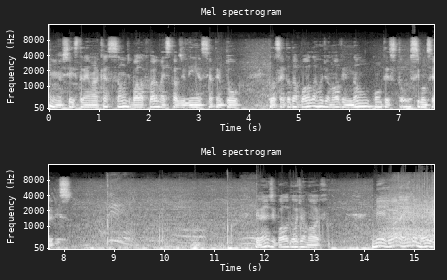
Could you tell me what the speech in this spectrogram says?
Hum, achei estranha a marcação de bola fora, mas Caldilinha se atentou pela saída da bola. Rodionov não contestou o segundo serviço. Grande bola do Rodionov. Melhor ainda o Murray.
